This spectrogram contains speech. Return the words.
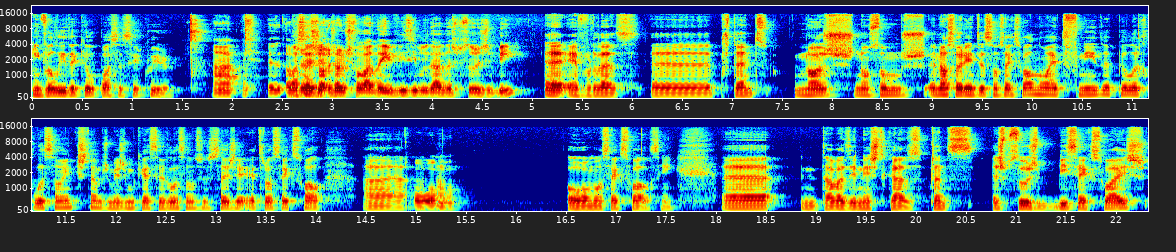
invalida que ele possa ser queer? Ah, Ou já, seja- já, já falar da invisibilidade das pessoas bi? Uh, é verdade. Uh, portanto, nós não somos. A nossa orientação sexual não é definida pela relação em que estamos, mesmo que essa relação seja heterossexual. Há- Ou homo? Ou homossexual, sim. Ah, estava a dizer neste caso. Portanto, as pessoas bissexuais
